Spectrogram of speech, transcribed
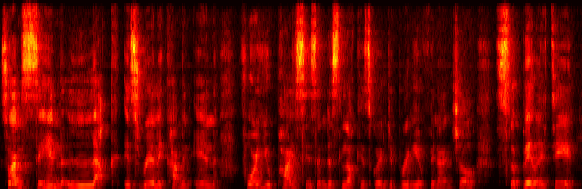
so i'm seeing luck is really coming in for you pisces and this luck is going to bring you financial stability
